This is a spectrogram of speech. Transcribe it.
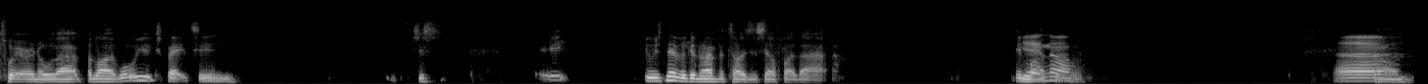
Twitter and all that. But like, what were you expecting? Just it, it was never going to advertise itself like that. yeah, no. Uh, Um,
